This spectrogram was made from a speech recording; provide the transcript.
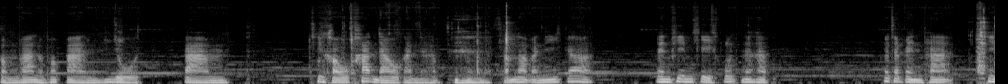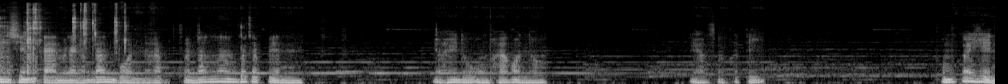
สมพระหลวงพ่อปานอยู่ตามที่เขาคาดเดากันนะครับสำหรับอันนี้ก็เป็นพิมพ์ขี่ครุฑนะครับ ก็จะเป็นพระ พิมพ์เชียงแสนเหมือนกันทางด้านบนนะครับ ส่วนด้านล่างก็จะเป็น เดี๋ยวให้ดูองค์พระก่อนเนาะนี่ครับสังคติ ผมเคยเห็น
